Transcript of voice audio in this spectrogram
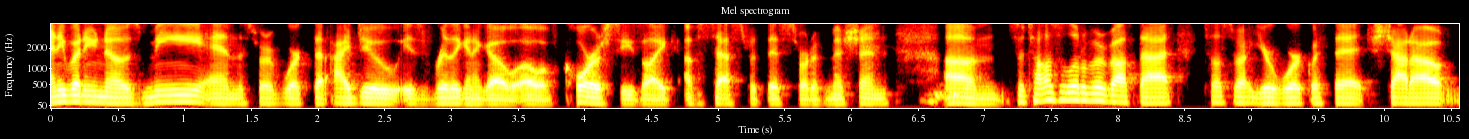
anybody who knows me and the sort of work that I do is really going to go, oh, of course, he's like obsessed with this sort of mission. Mm-hmm. Um, so tell us a little bit about that. Tell us about your work with it. Shout out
